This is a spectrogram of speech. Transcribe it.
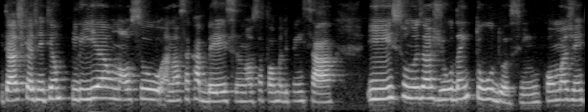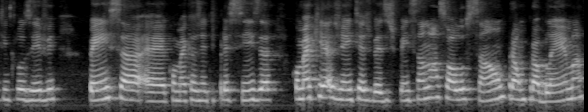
Então, acho que a gente amplia o nosso, a nossa cabeça, a nossa forma de pensar, e isso nos ajuda em tudo, assim, como a gente, inclusive, pensa, é, como é que a gente precisa, como é que a gente, às vezes, pensando uma solução para um problema,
